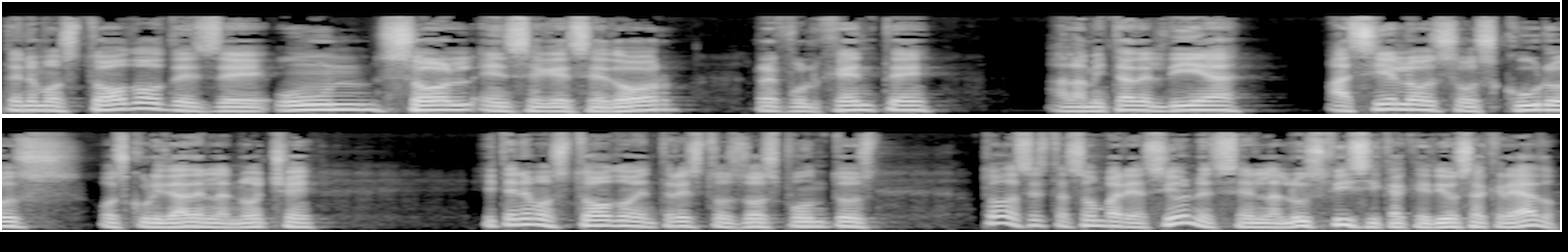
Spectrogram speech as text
Tenemos todo desde un sol enseguecedor, refulgente, a la mitad del día, a cielos oscuros, oscuridad en la noche, y tenemos todo entre estos dos puntos. Todas estas son variaciones en la luz física que Dios ha creado,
